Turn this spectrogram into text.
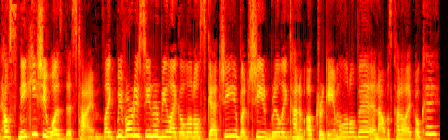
how sneaky she was this time. Like we've already seen her be like a little sketchy, but she really kind of upped her game a little bit, and I was kind of like, okay,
